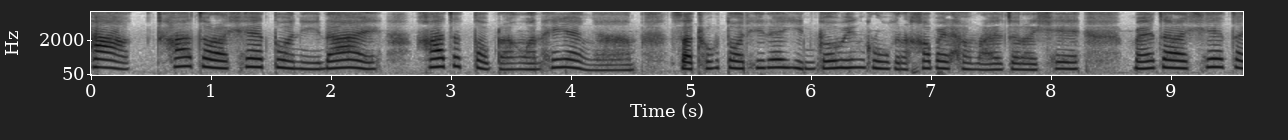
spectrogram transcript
หาก ฆ่าจระเข้ตัวนี้ได้ข้าจะตบรางวัลให้อย่างงาม สัตว์ทุกตัวที่ได้ยินก็วิ่งกรูกันเข้าไปทำร้ายจระเข้แม้จระเข้จะ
